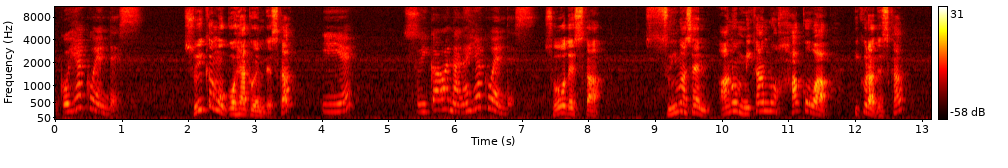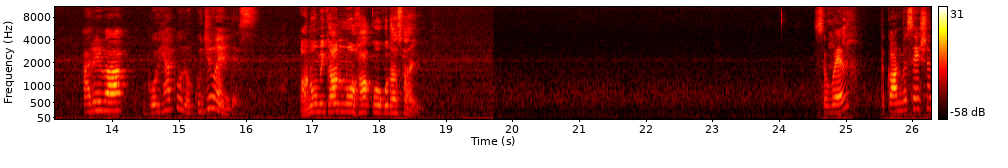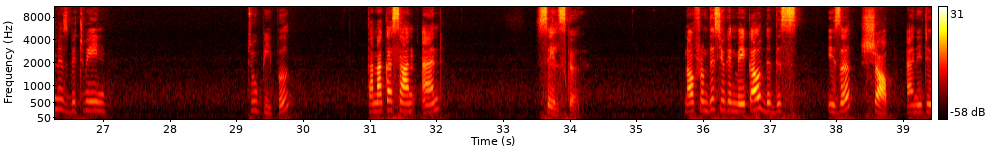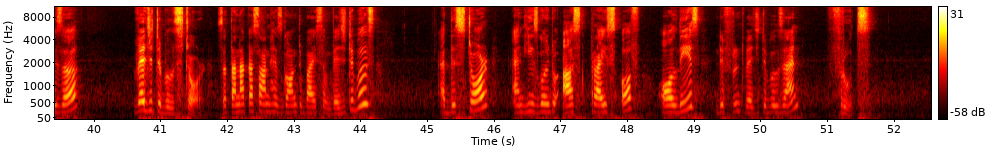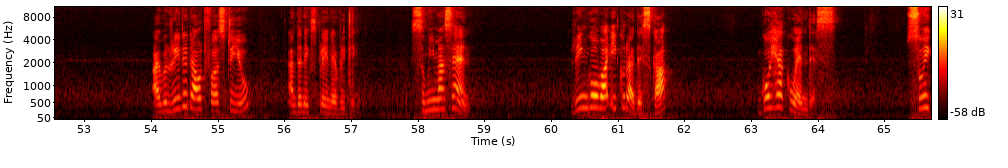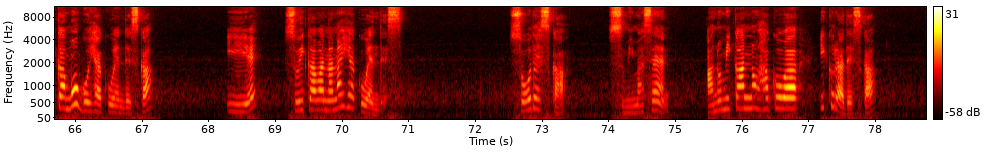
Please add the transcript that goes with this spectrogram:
？500円です。スイカも500円ですか？いいえ、スイカは700円です。そうですかすみませんあのみかんの箱はいくらですか？あれは560円です。あのみかんの箱をください So, well, the conversation is between two people Tanaka-san and sales girl. Now, from this you can make out that this is a shop and it is a vegetable store. So, Tanaka-san has gone to buy some vegetables at this store and he is going to ask price of all these different vegetables and fruits. I will read it out first to you and then explain everything. Sumimasen, リンゴはいくらですか ?500 円です。スイカも500円ですか？いいえ、スイカは700円です。そうですか。すみません。あのみかんの箱はいくらですか？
